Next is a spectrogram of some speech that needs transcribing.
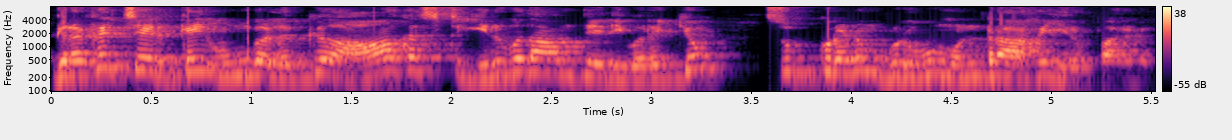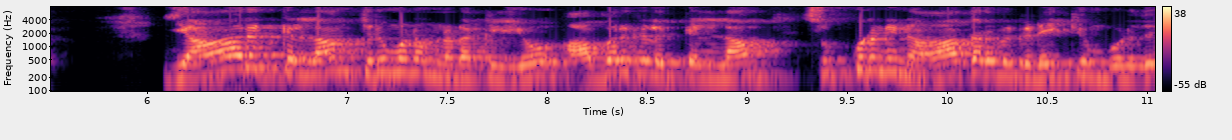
கிரக சேர்க்கை உங்களுக்கு ஆகஸ்ட் இருபதாம் தேதி வரைக்கும் சுக்கிரனும் குருவும் ஒன்றாக இருப்பார்கள். யாருக்கெல்லாம் திருமணம் நடக்கலையோ அவர்களுக்கெல்லாம் சுக்கரனின் ஆதரவு கிடைக்கும் பொழுது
